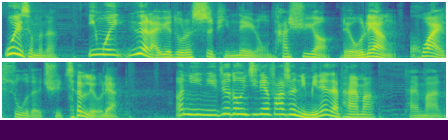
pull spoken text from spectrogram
为什么呢？因为越来越多的视频内容，它需要流量快速的去蹭流量。啊，你你这东西今天发生，你明天再拍吗？太慢了。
